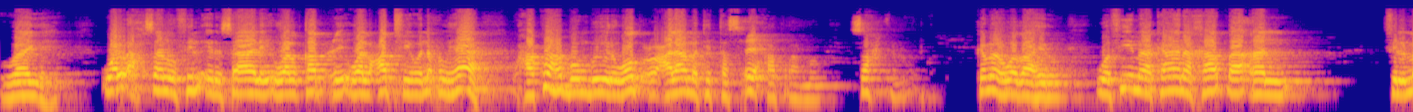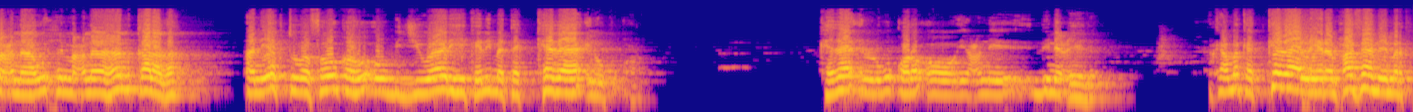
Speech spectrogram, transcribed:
waayahay. Walaxsanu fi lirsaali walqadci walcadfi wa naxwiha waxaa ku haboon buu yidhi wadcu calaamati tasxiixa ku haboon sax kama huwa daahirun wa fima kaana khaطa'an fi lmacnaa wixii macnaahaan qalada an yaktuba fowqahu ow bijiwaarihi kalimata kadaa inuu ku qoro kadaa in lagu qoro oo yacni dhinaceeda marka marka kadaa la yidhaha maxaa fahmaya marka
